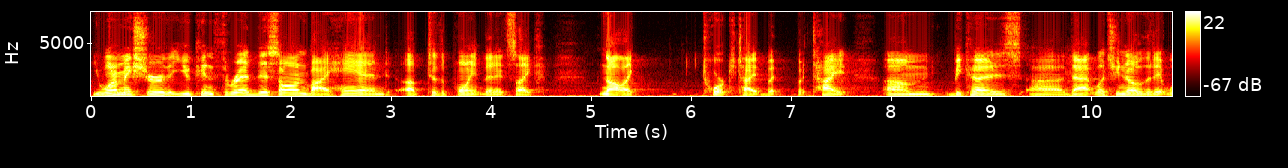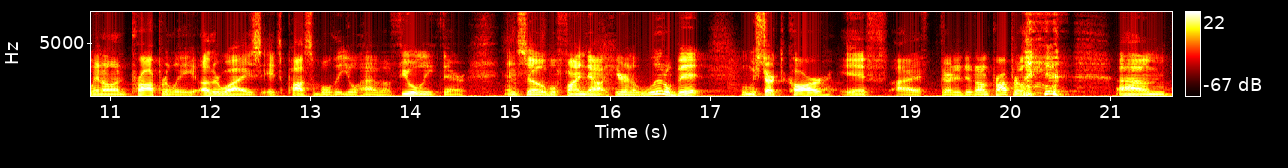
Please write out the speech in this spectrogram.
you wanna make sure that you can thread this on by hand up to the point that it's like, not like torque tight, but, but tight um, because uh, that lets you know that it went on properly. Otherwise, it's possible that you'll have a fuel leak there. And so we'll find out here in a little bit when we start the car if I threaded it on properly. um,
